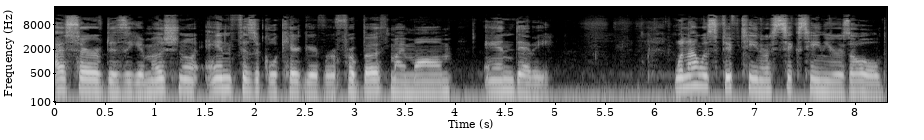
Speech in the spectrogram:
I served as the emotional and physical caregiver for both my mom and Debbie. When I was 15 or 16 years old,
